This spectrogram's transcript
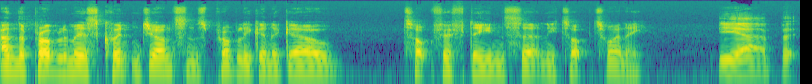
and the problem is Quentin Johnston's probably going to go top fifteen, certainly top twenty. Yeah, but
